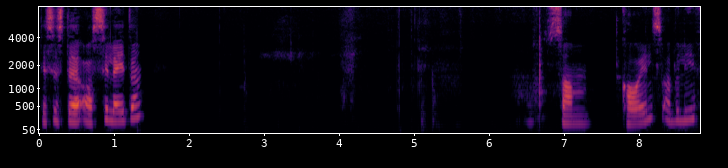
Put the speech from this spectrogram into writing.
This is the oscillator. Some coils, I believe.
